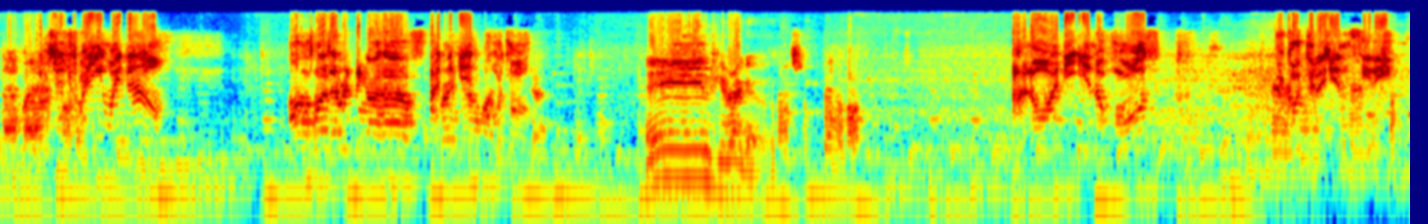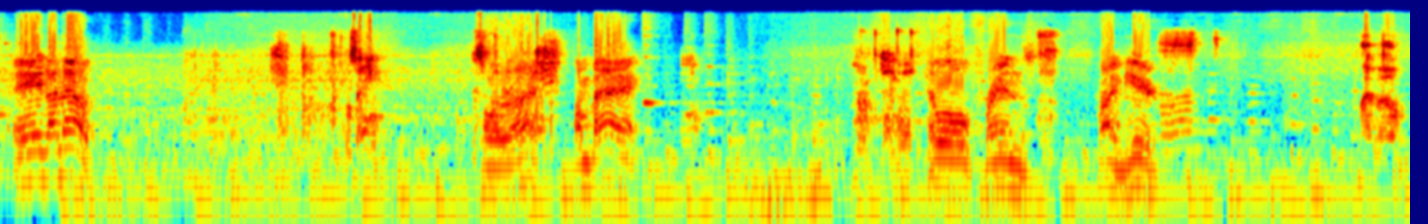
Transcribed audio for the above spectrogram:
Never asked Just for waiting right now. I'm putting everything I have I right can now on photo. And here I go. That's a bit of a- I know I need intervals. Let's go to the end city. And I'm out. Same. This Alright. I'm back. Hello friends. I'm here. My bow.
